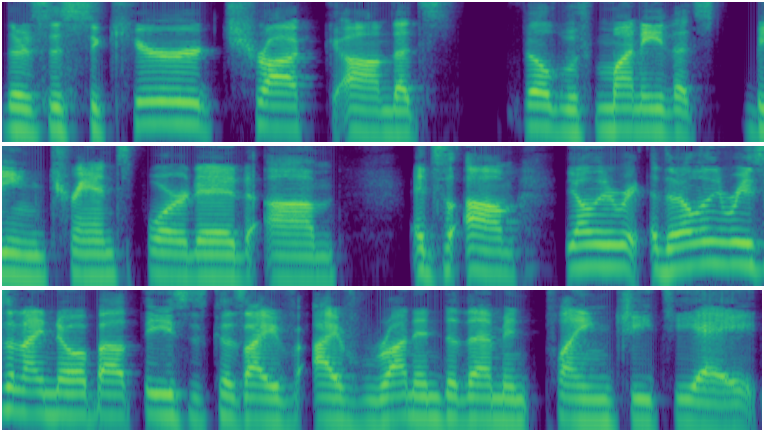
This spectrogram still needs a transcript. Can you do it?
there's this secure truck um that's filled with money that's being transported. Um it's um the only re- the only reason I know about these is because I've I've run into them in playing GTA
